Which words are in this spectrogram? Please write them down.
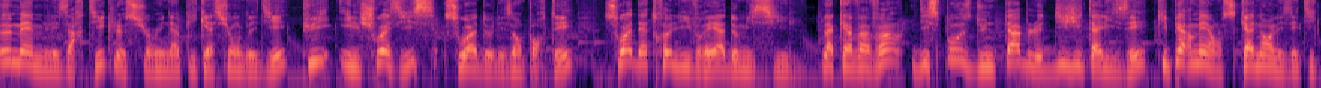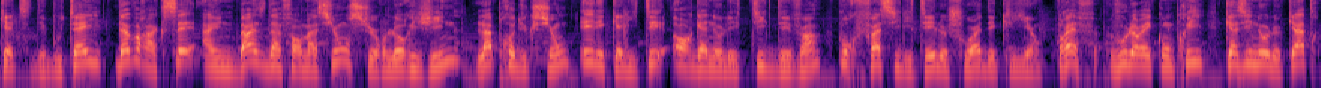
eux-mêmes les articles sur une application dédiée, puis ils choisissent soit de les emporter, soit d'être livrés à domicile. La cave à vin dispose d'une table digitalisée qui permet, en scannant les étiquettes des bouteilles, d'avoir accès à une base d'informations sur l'origine, la production et les qualités organoleptiques des vins pour faciliter le choix des clients. Bref, vous l'aurez compris, Casino Le 4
